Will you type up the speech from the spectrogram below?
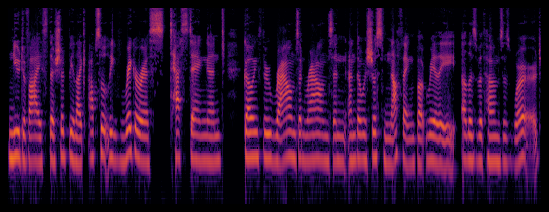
new device there should be like absolutely rigorous testing and going through rounds and rounds and and there was just nothing but really Elizabeth Holmes's word.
